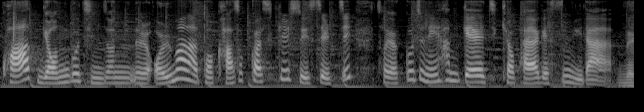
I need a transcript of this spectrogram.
과학 연구 진전을 얼마나 더 가속화시킬 수 있을지 저희가 꾸준히 함께 지켜봐야겠습니다. 네.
